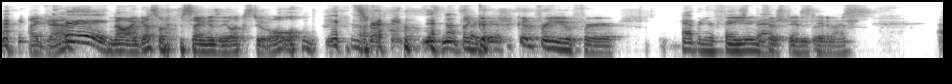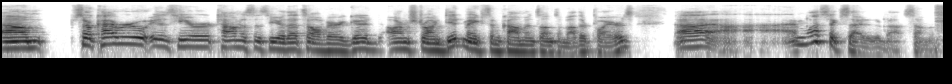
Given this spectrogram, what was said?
right. I guess. Craig! No, I guess what I'm saying is he looks too old. That's right. Yeah, not so good. good, good for you for Having your face being bashed in 56. too much. Um, so Kyrou is here, Thomas is here. That's all very good. Armstrong did make some comments on some other players. Uh, I'm less excited about some of them.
